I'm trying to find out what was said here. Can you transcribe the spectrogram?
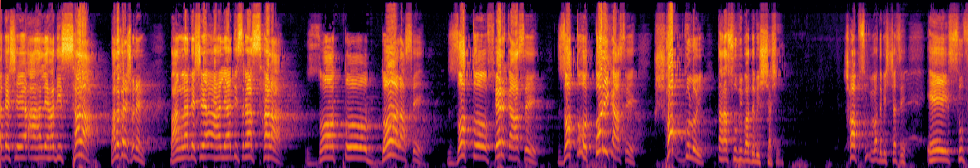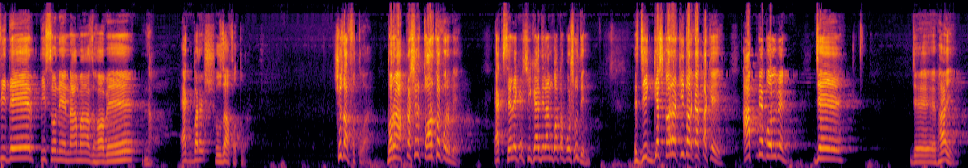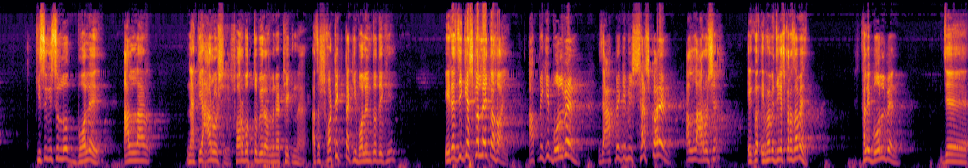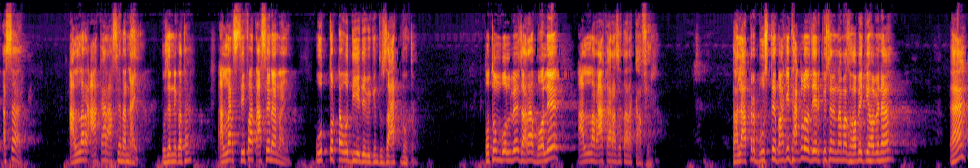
বাংলাদেশে আহলে হাদিস ছাড়া, ভালো করে শুনেন, বাংলাদেশে আহলে হাদিসরা ছাড়া যত দল আছে, যত ফেরকা আছে, যত তরিকা আছে, সবগুলোই তারা সুফিবাদে বিশ্বাসী। সব সুফিবাদে বিশ্বাসী। এই সুফিদের পিছনে নামাজ হবে না। একবারে সোজা ফতোয়া। সোজা ফতোয়া। বরং আপনার সাথে তর্ক করবে। এক ছেলেকে শিখাই দিলাম গত পরশু দিন। জিজ্ঞেস করার কি দরকার তাকে? আপনি বলবেন যে যে ভাই, কিছু কিছু লোক বলে আল্লাহর নাকি আরও সে সর্বত্র বিরাজবে না ঠিক না। আচ্ছা সঠিকটা কি বলেন তো দেখি। এটা জিজ্ঞেস করলেই তো হয়। আপনি কি বলবেন যে আপনি কি বিশ্বাস করেন আল্লাহ আরও সে? এভাবে জিজ্ঞেস করা যাবে? খালি বলবেন যে আচ্ছা আল্লাহর আকার আছে না নাই? বুঝেননি কথা? আল্লাহর সিফাত আছে না নাই? উত্তরটা ও দিয়ে দেবে কিন্তু জাত মতো। প্রথম বলবে, যারা বলে আল্লাহর আকার আছে তারা কাফের। তাহলে আপনার বুঝতে বাকি থাকল যে এর পিছনে নামাজ হবে কি হবে না? হ্যাঁ?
